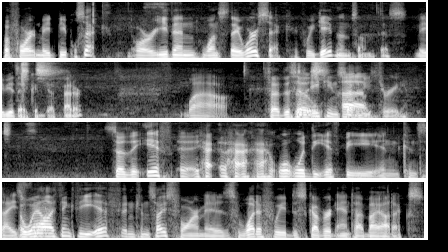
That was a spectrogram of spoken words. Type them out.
before it made people sick, or even once they were sick, if we gave them some of this, maybe they could get better. wow. So this So, is 1873. So the if, uh, ha, ha, ha, what would the if be in concise? well, form? I think the if in concise form is what if we discovered antibiotics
